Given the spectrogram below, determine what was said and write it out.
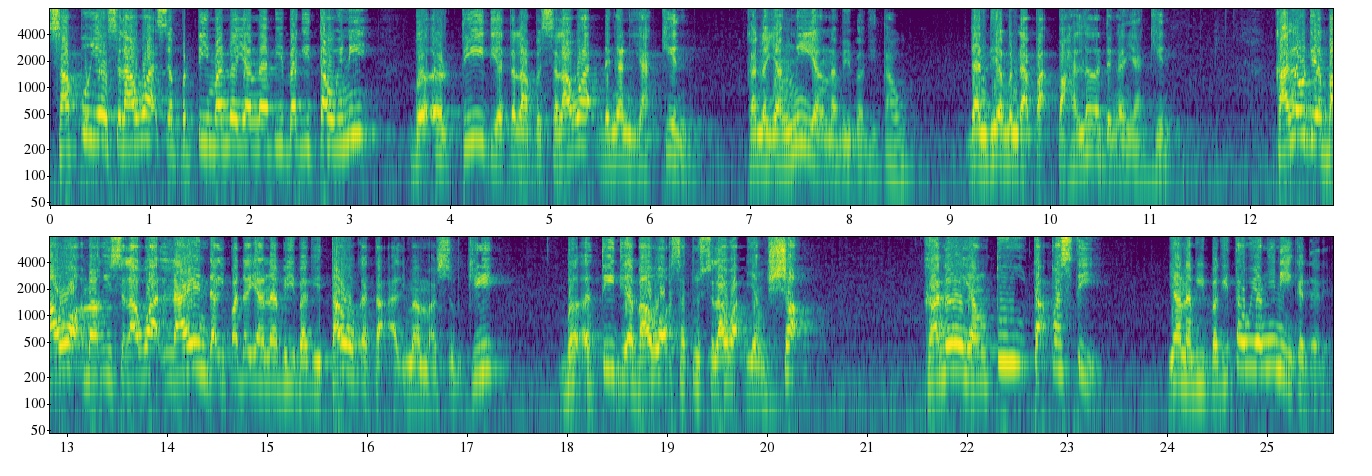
siapa yang selawat seperti mana yang Nabi bagi tahu ini bererti dia telah berselawat dengan yakin. Kerana yang ni yang Nabi bagi tahu. Dan dia mendapat pahala dengan yakin. Kalau dia bawa mari selawat lain daripada yang Nabi bagi tahu kata Al-Imam As-Subki bererti dia bawa satu selawat yang syak. Kerana yang tu tak pasti. Yang Nabi bagi tahu yang ini kata dia.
